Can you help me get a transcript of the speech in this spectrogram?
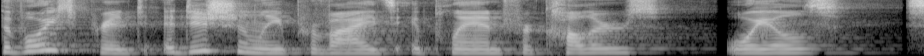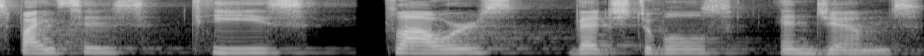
The voice print additionally provides a plan for colors, oils, spices, teas, flowers, vegetables, and gems.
